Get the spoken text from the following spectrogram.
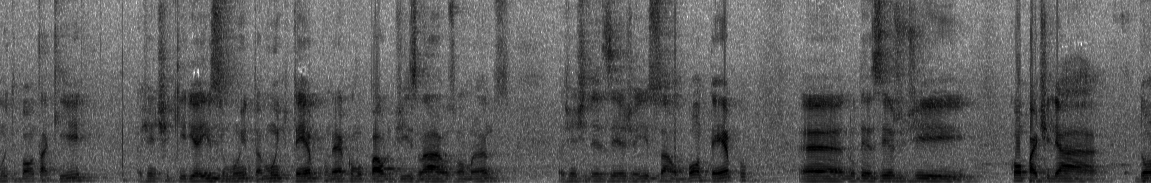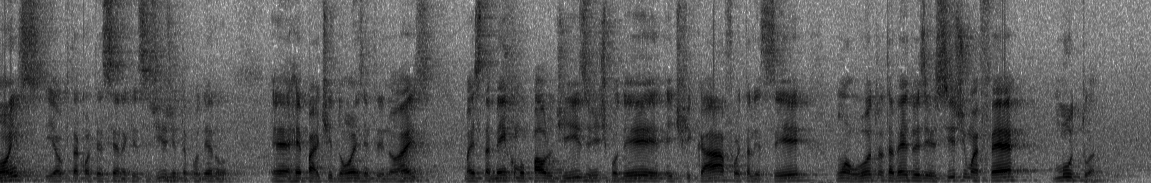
Muito bom estar aqui. A gente queria isso muito há muito tempo, né? Como Paulo diz lá aos Romanos, a gente deseja isso há um bom tempo, é, no desejo de compartilhar dons, e é o que está acontecendo aqui esses dias, a gente está podendo é, repartir dons entre nós, mas também, como Paulo diz, a gente poder edificar, fortalecer um ao outro através do exercício de uma fé mútua.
